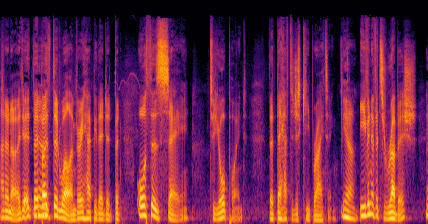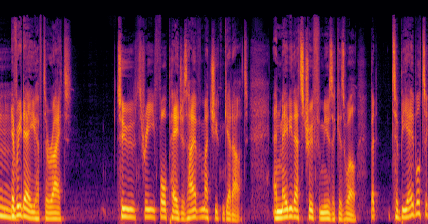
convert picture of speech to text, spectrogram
I don't know. It, it, they Yeah. both did well. I'm very happy they did. But authors say, to your point, that they have to just keep writing Yeah. even if it's rubbish, Mm. every day you have to write two, three, four pages, however much you can get out. And maybe that's true for music as well. But to be able to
